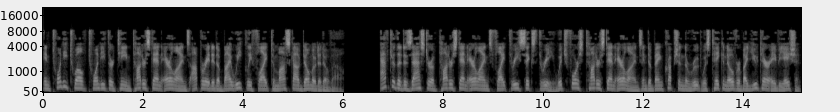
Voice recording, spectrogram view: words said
In 2012–2013 Tatarstan Airlines operated a bi-weekly flight to Moscow Domodedovo. After the disaster of Tatarstan Airlines Flight 363 which forced Tatarstan Airlines into bankruptcy the route was taken over by Utair Aviation.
